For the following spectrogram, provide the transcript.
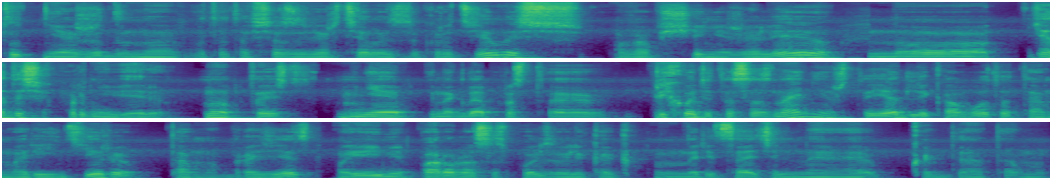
тут неожиданно вот это все завертелось, закрутилось. Вообще не жалею. Но я до сих пор не верю. Ну, то есть мне иногда просто приходит осознание, что я для кого-то там ориентир, там образец. Мое имя пару раз использовали как нарицательное, когда там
